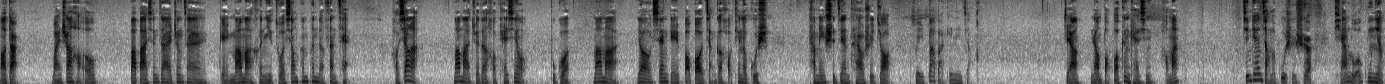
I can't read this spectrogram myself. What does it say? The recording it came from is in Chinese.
毛蛋儿，晚上好哦。爸爸现在正在给妈妈和你做香喷喷的饭菜，好香啊！妈妈觉得好开心哦。不过，妈妈要先给宝宝讲个好听的故事，他没时间，他要睡觉了，所以爸爸给你讲，这样让宝宝更开心，好吗？今天讲的故事是田螺姑娘。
